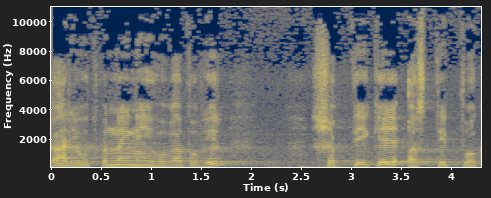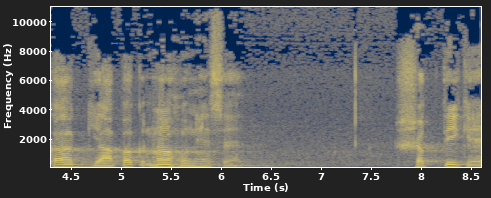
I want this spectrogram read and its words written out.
कार्य उत्पन्न ही नहीं होगा तो फिर शक्ति के अस्तित्व का ज्ञापक न होने से, शक्ति के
